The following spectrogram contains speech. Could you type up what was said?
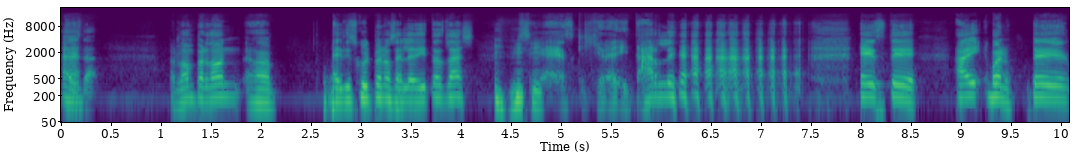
Ahí está. Perdón, perdón. ah, eh, discúlpenos, él edita Slash. Sí, es que quiere editarle. este, hay, bueno, te,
